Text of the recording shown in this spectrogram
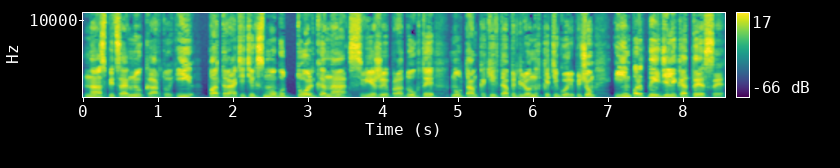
на специальную карту. И потратить их смогут только на свежие продукты, ну, там каких-то определенных категорий. Причем импортные деликатесы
